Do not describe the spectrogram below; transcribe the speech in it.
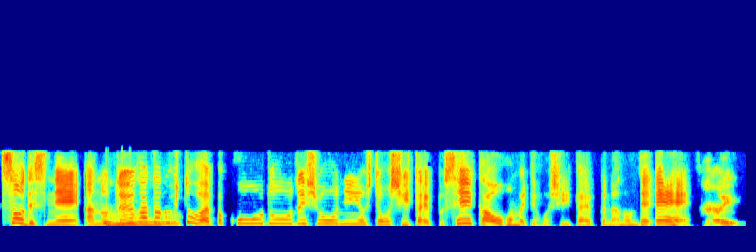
そうですね。あの、うん do 型の人はやっぱ行動で承認をしてほしいタイプ、成果を褒めてほしいタイプなので、はい。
